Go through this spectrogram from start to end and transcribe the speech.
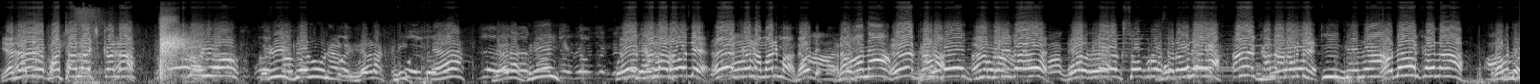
એના બે ભાઠા લાજ કાના ખરીદ દેવું ને લેડા ખરીદ હે લેડા ખરીદ એ કાના રાવ દે એ કાના મારી માં રાવ દે રાવ દે. એ કાના એ મરી જાય એ એક છોકરો છે રાવ દે એ કાના રાવ દે કી ગેલા રાવ દે કાના રાવ દે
